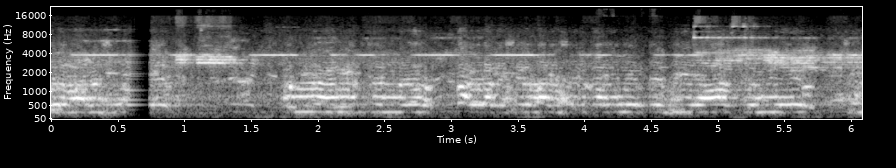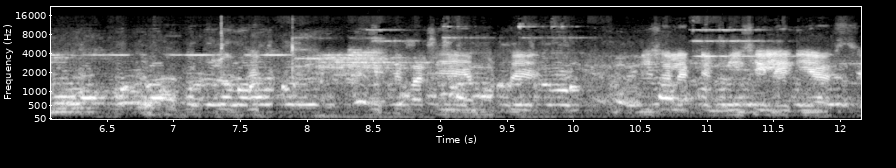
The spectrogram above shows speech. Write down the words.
বাংলাদেশের মানুষকে উন্নয়নের জন্য বাংলাদেশের মানুষকে দিয়ে যাওয়ার জন্য দেখতে পাচ্ছি এই মুহূর্তে বিশাল একটা মিছিল এগিয়ে আসছে।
